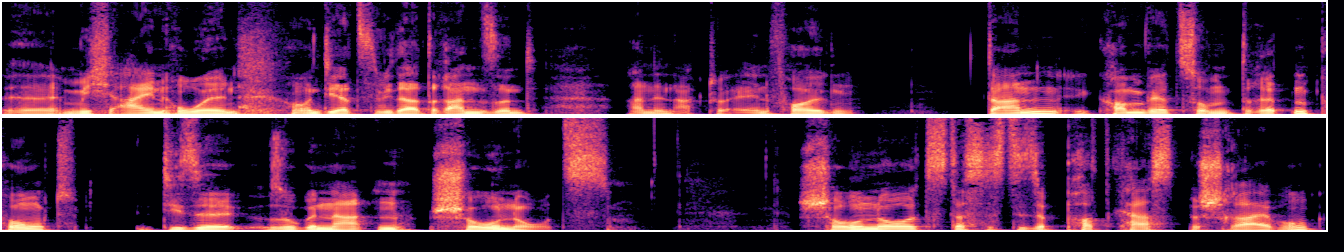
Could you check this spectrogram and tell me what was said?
äh, mich einholen und jetzt wieder dran sind an den aktuellen Folgen. Dann kommen wir zum dritten Punkt, diese sogenannten Show Notes. Show Notes, das ist diese Podcast-Beschreibung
